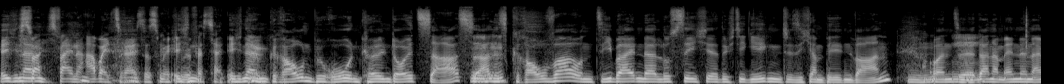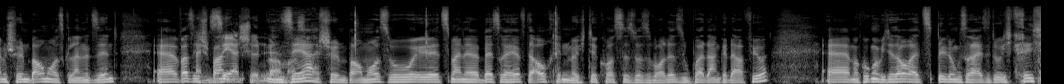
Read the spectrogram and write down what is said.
ich in Es war, einem, es war eine Arbeitsreise, das möchte ich, ich, mir festhalten. ich in einem grauen Büro in Köln-Deutz saß, Mhm. alles grau war und die beiden da lustig äh, durch die Gegend sich am Bilden waren Mhm. und äh, dann am Ende in einem schönen Baumhaus gelandet sind. Äh, was ich Ein spannend, sehr schönen Baumhaus. sehr schönen Baumhaus, wo jetzt meine bessere Hälfte auch hin möchte, kostet es was wolle. Super, danke dafür. Äh, mal gucken, ob ich das auch als Bildungsreise durchkriege.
